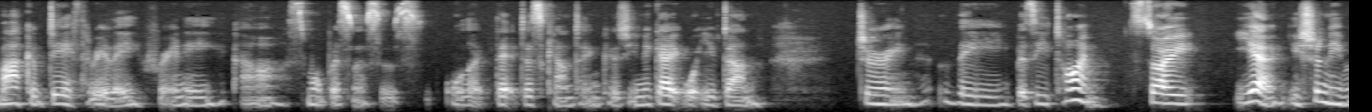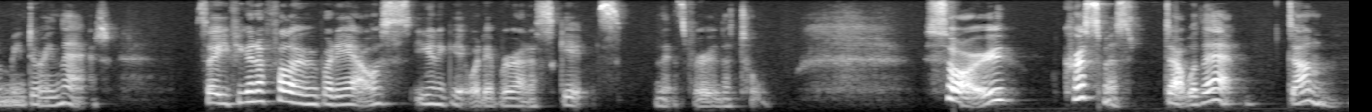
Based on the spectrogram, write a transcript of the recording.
mark of death, really, for any uh, small businesses, all that, that discounting, because you negate what you've done during the busy time. So, yeah, you shouldn't even be doing that. So, if you're going to follow everybody else, you're going to get what everyone else gets, and that's very little. So, Christmas, dealt with that, done.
